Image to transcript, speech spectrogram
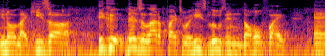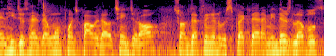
you know, like he's uh he could there's a lot of fights where he's losing the whole fight and he just has that one punch power that'll change it all. So I'm definitely gonna respect that. I mean, there's levels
